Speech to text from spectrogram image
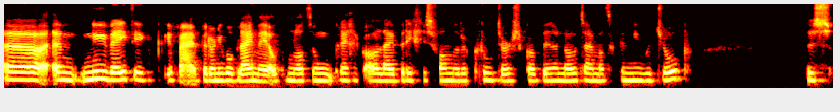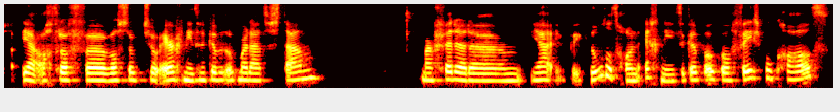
Uh, en nu weet ik, ik ben er nu wel blij mee, ook omdat toen kreeg ik allerlei berichtjes van de recruiters. Ik had binnen no time had ik een nieuwe job. Dus ja, achteraf uh, was het ook zo erg niet. En ik heb het ook maar laten staan. Maar verder, uh, ja, ik, ik, wil dat gewoon echt niet. Ik heb ook wel Facebook gehad,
